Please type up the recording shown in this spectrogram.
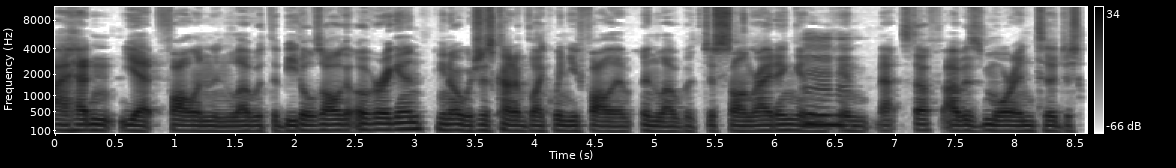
I hadn't yet fallen in love with the Beatles all over again, you know, which is kind of like when you fall in in love with just songwriting and, Mhm. and that stuff. I was more into just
